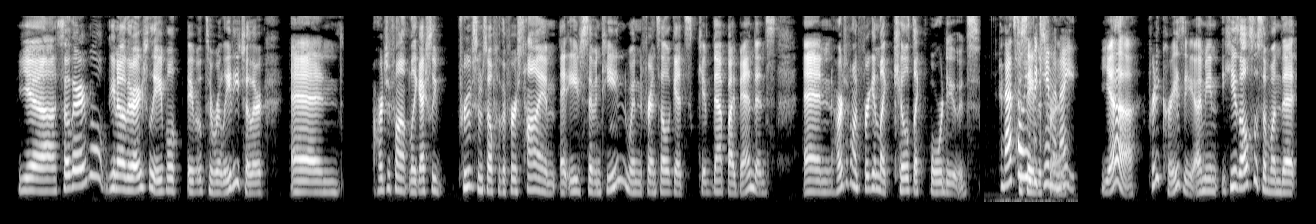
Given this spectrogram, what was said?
Yeah, so they're able, you know, they're actually able able to relate each other, and Haurchefant like actually proves himself for the first time at age seventeen when Francel gets kidnapped by bandits, and Haurchefant friggin' like kills like four dudes. And that's how he became a knight. Yeah, pretty crazy. I mean, he's also someone that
